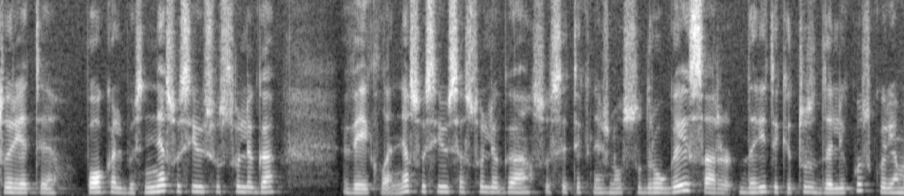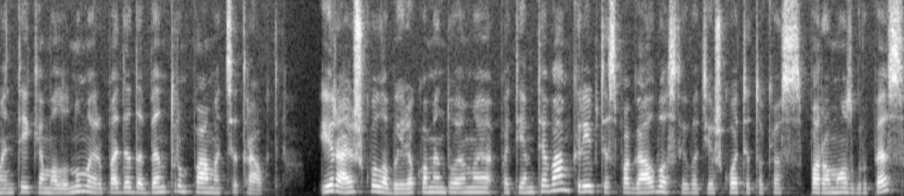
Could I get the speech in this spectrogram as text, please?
turėti pokalbius nesusijusius su lyga, veiklą nesusijusią su lyga, susitikti, nežinau, su draugais ar daryti kitus dalykus, kurie man teikia malonumą ir padeda bent trumpam atsitraukti. Ir aišku, labai rekomenduojama patiems tėvam kreiptis pagalbos, tai va ieškoti tokios paramos grupės,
